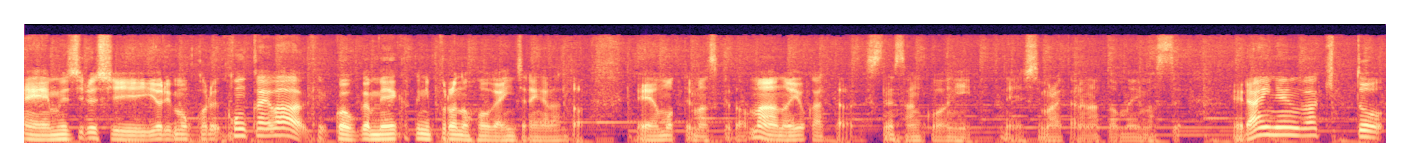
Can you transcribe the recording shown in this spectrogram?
えー、無印よりもこれ、今回は結構僕が明確にプロの方がいいんじゃないかなと、えー、思ってますけど、まあ、あの、よかったらですね、参考に、ね、してもらえたらなと思います。えー、来年はきっと、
